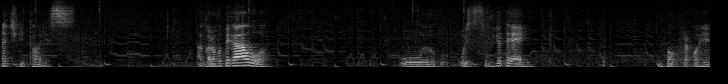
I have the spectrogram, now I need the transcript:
sete vitórias. Agora eu vou pegar o. O. O, o GTR. Um pouco pra correr.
